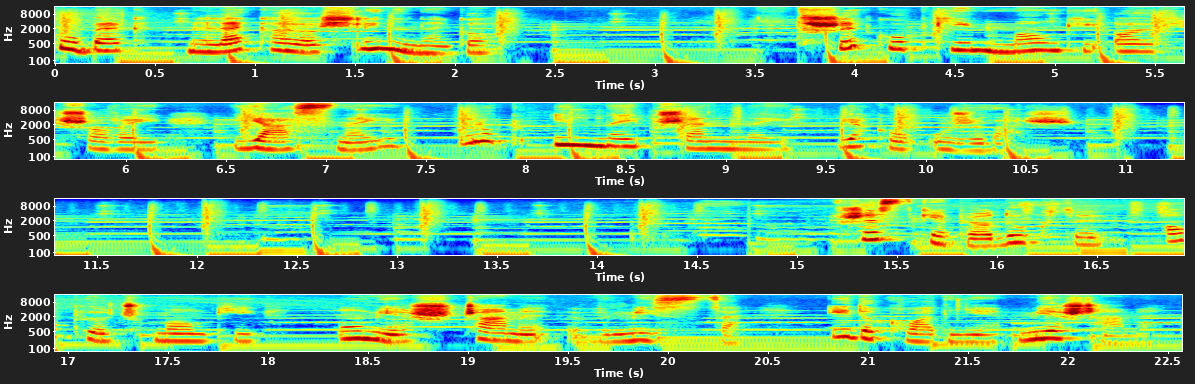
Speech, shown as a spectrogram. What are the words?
kubek mleka roślinnego, trzy kubki mąki orkiszowej jasnej lub innej pszennej, jaką używasz. Wszystkie produkty oprócz mąki umieszczamy w misce i dokładnie mieszamy.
